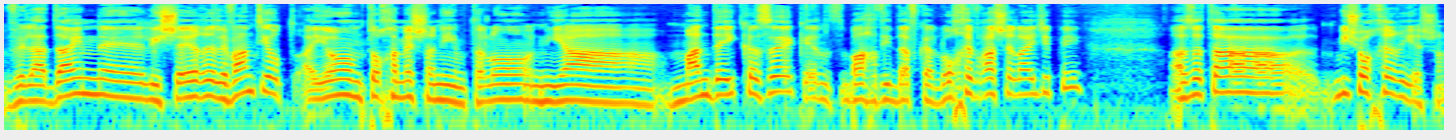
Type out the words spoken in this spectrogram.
ולעדיין uh, להישאר רלוונטיות, היום, תוך חמש שנים, אתה לא נהיה מאנדיי כזה, כן, בחרתי דווקא לא חברה של IGP, אז אתה, מישהו אחר יהיה שם.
